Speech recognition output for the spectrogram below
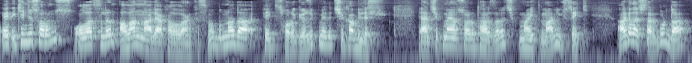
Evet ikinci sorumuz olasılığın alanla alakalı olan kısmı. Bunda da pek soru gözükmedi. Çıkabilir. Yani çıkmayan soru tarzları çıkma ihtimali yüksek. Arkadaşlar burada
